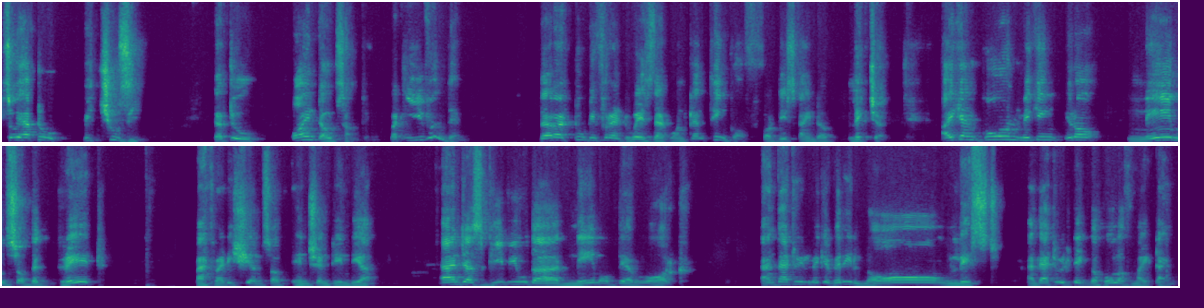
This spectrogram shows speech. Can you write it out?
So we have to be choosy. We have to point out something. But even then, there are two different ways that one can think of for this kind of lecture. I can go on making, you know, names of the great mathematicians of ancient India and just give you the name of their work. And that will make a very long list. And that will take the whole of my time.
